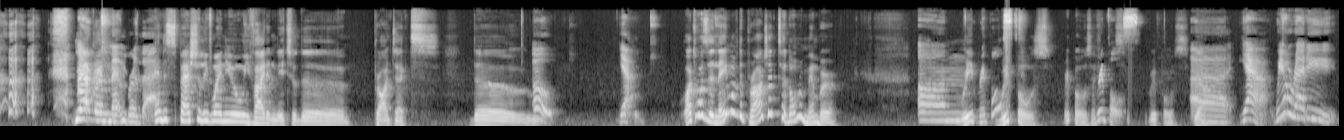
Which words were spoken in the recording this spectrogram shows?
yeah, I remember that. And especially when you invited me to the project, The oh, yeah. What was the name of the project? I don't remember. Um, Rip- ripples. Ripples. Ripples. Ripples. Ripples. Yeah. Uh, yeah, we already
